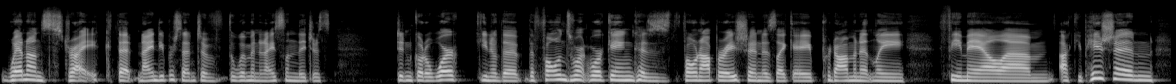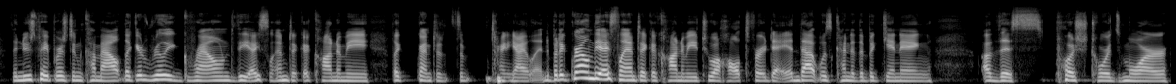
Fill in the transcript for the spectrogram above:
went on strike that 90% of the women in Iceland they just didn't go to work. You know, the the phones weren't working because phone operation is like a predominantly female um, occupation. The newspapers didn't come out. Like it really ground the Icelandic economy. Like granted, it's a tiny island, but it ground the Icelandic economy to a halt for a day, and that was kind of the beginning of this push towards more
